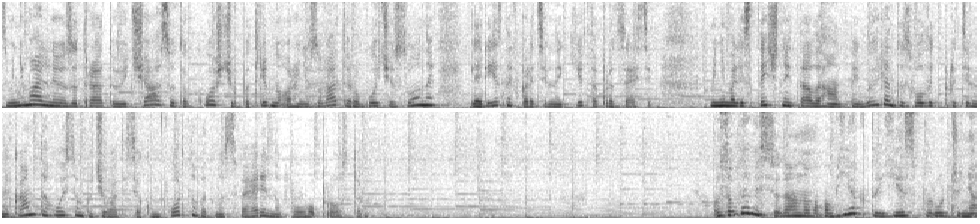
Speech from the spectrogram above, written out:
з мінімальною затратою часу та коштів потрібно організувати робочі зони для різних працівників та процесів. Мінімалістичний та елегантний вигляд дозволить працівникам та гостям почуватися комфортно в атмосфері нового простору. Особливістю даного об'єкту є спорудження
